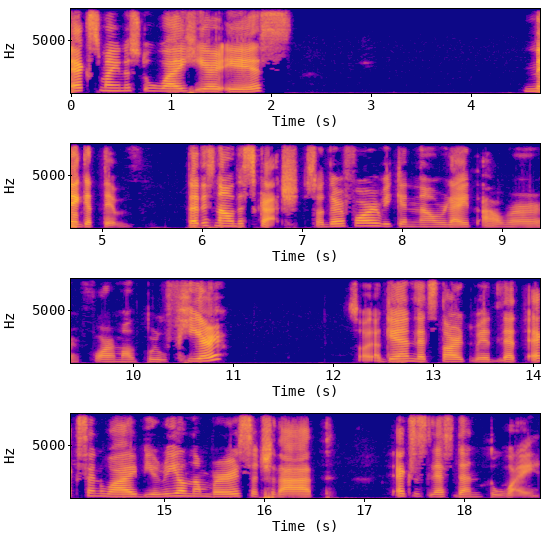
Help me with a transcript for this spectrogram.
x minus 2y here is negative. That is now the scratch. So therefore, we can now write our formal proof here. So again, let's start with let x and y be real numbers such that x is less than 2y.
